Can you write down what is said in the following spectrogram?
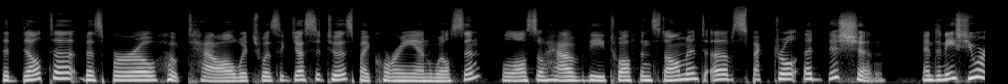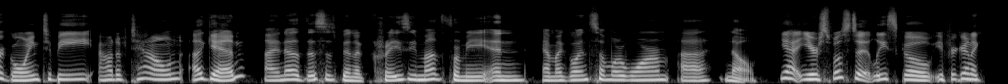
the Delta Bessborough Hotel, which was suggested to us by Corey Ann Wilson. We'll also have the 12th installment of Spectral Edition. And Denise, you are going to be out of town again. I know this has been a crazy month for me. And am I going somewhere warm? Uh, no. Yeah, you're supposed to at least go, if you're going to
